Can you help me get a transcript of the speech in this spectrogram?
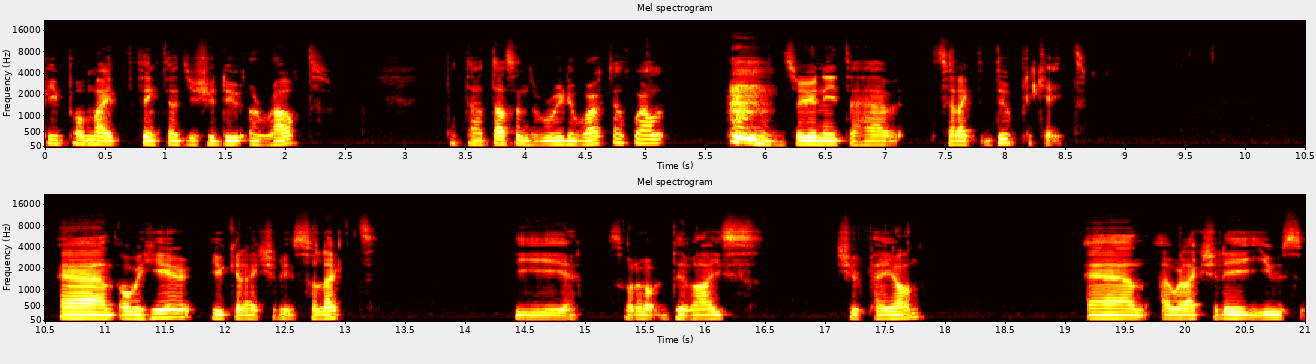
people might think that you should do a route but that doesn't really work that well. So you need to have select duplicate and over here you can actually select the sort of device you should play on. And I will actually use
